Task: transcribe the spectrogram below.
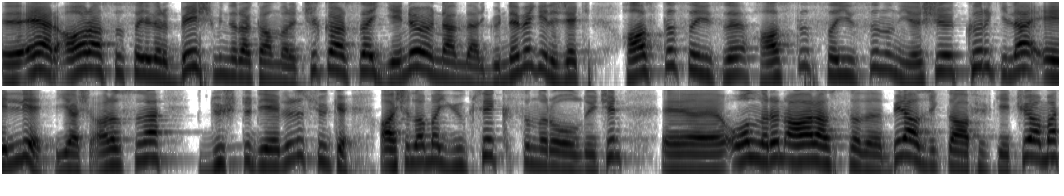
e, eğer ağır hasta sayıları 5 binli rakamlara çıkarsa yeni önlemler gündeme gelecek. Hasta sayısı, hasta sayısının yaşı 40 ila 50 yaş arasına düştü diyebiliriz. Çünkü aşılama yüksek kısımları olduğu için e, onların ağır hastalığı birazcık daha hafif geçiyor ama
